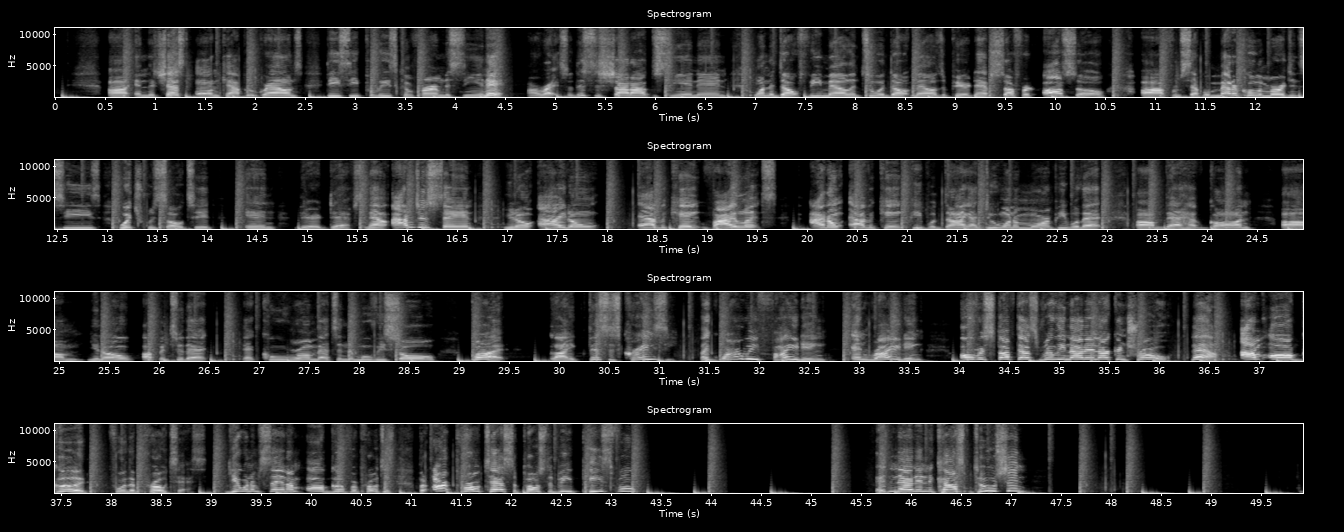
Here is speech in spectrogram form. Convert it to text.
uh, in the chest on Capitol grounds. DC police confirmed to CNN. All right, so this is shout out to CNN. One adult female and two adult males appeared to have suffered also uh, from several medical emergencies, which resulted in their deaths. Now, I'm just saying, you know, I don't advocate violence. I don't advocate people dying. I do want to mourn people that um that have gone um, you know, up into that that cool room that's in the movie Soul. But like this is crazy. Like why are we fighting and rioting over stuff that's really not in our control? Now, I'm all good for the protests. Get what I'm saying? I'm all good for protests. But aren't protests supposed to be peaceful? Isn't that in the Constitution?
